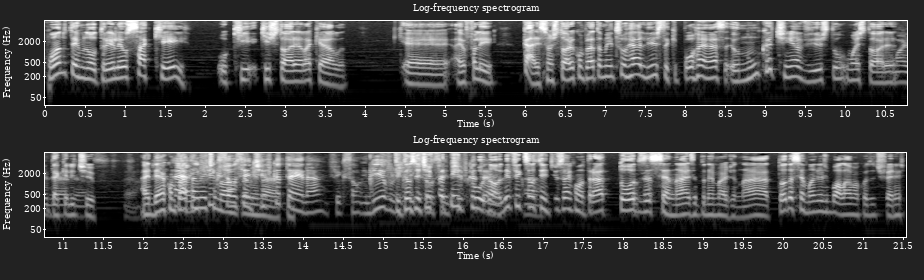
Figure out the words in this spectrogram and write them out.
Quando terminou o trailer, eu saquei o que, que história era aquela. É, aí eu falei, cara, isso é uma história completamente surrealista. Que porra é essa? Eu nunca tinha visto uma história uma daquele dessa. tipo. É. A ideia é completamente é, ficção nova. Ficção científica tem, né? Ficção, livros ficção, ficção científica, científica tem tudo. Não, livro de ficção é. científica você vai encontrar todos esses cenários que você puder imaginar. Toda semana eles bolavam uma coisa diferente.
